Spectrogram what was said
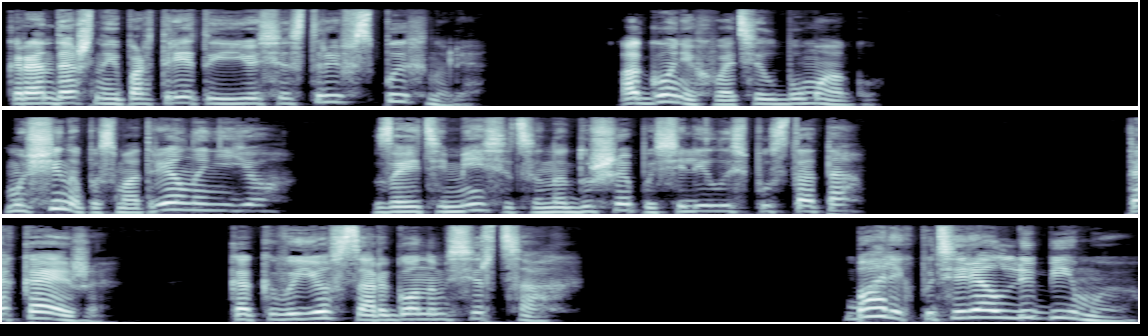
Карандашные портреты ее сестры вспыхнули. Огонь охватил бумагу. Мужчина посмотрел на нее. За эти месяцы на душе поселилась пустота. Такая же, как и в ее с Саргоном сердцах. Балик потерял любимую,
